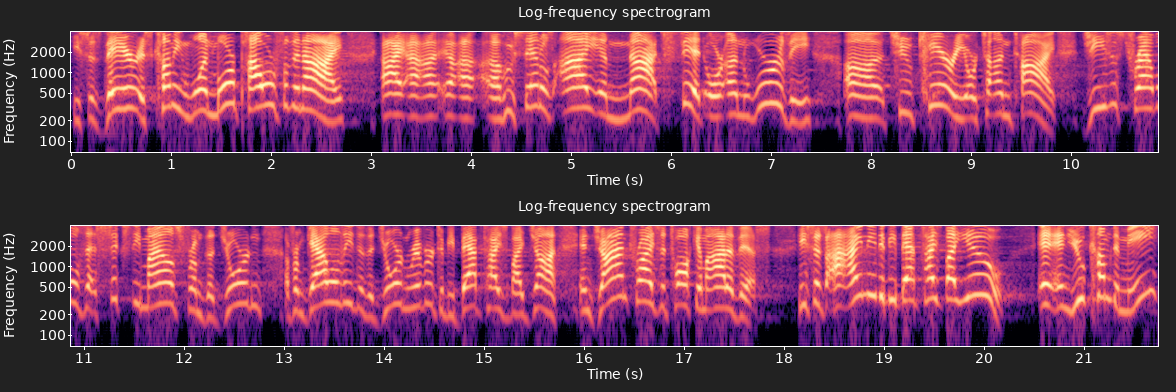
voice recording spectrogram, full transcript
he says, There is coming one more powerful than I, I, I, I uh, whose sandals I am not fit or unworthy uh, to carry or to untie. Jesus travels at 60 miles from the Jordan, uh, from Galilee to the Jordan River to be baptized by John. And John tries to talk him out of this. He says, I, I need to be baptized by you, and, and you come to me?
